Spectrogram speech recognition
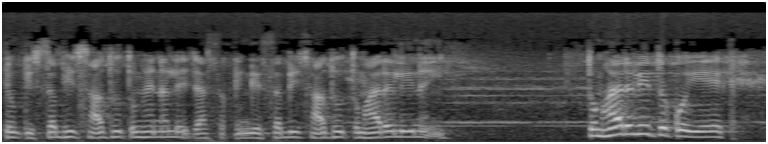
क्योंकि सभी साधु तुम्हें न ले जा सकेंगे, सभी साधु तुम्हारे लिए नहीं। तुम्हारे लिए तो कोई एक है।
